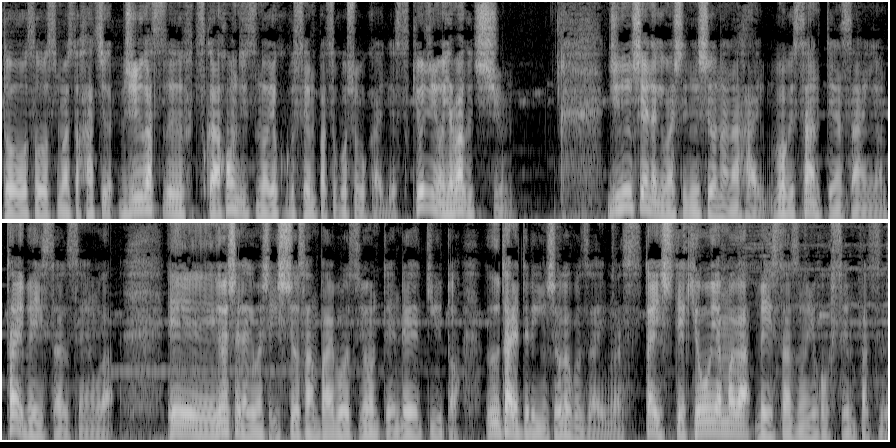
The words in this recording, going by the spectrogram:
と、そうしますと、8、10月2日、本日の予告先発ご紹介です。巨人は山口俊。12試合投げまして2勝7敗、防御3.34、対ベイスターズ戦は、えー、4試合投げまして1勝3敗、防御率4.09と、打たれてる印象がございます。対して、京山がベイスターズの予告先発。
